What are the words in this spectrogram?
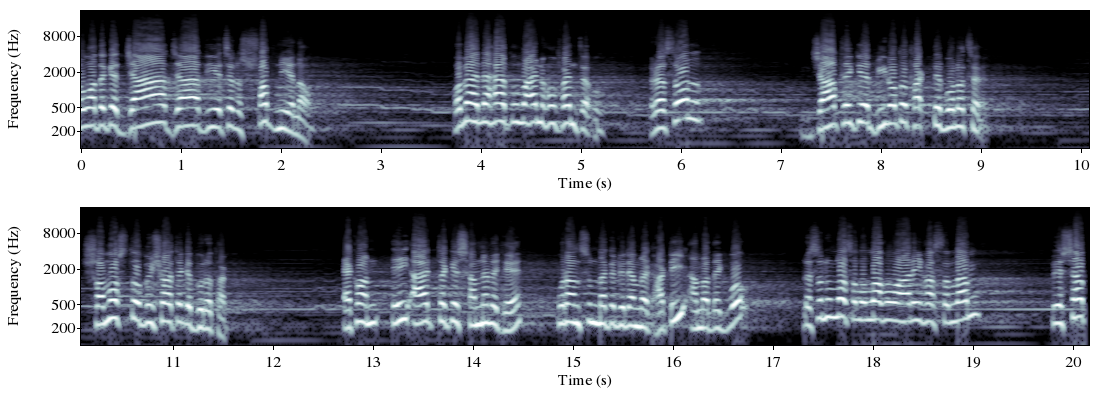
তোমাদেরকে যা যা দিয়েছেন সব নিয়ে নাও। রাসূল যা থেকে বিরত থাকতে বলেছে, সমস্ত বিষয় থেকে দূরে থাক। এখন এই আয়াতটাকে সামনে রেখে কোরআন সুন্নাহকে যদি আমরা ঘাটি, আমরা দেখব রাসূলুল্লাহ সাল্লাল্লাহু আলী ওয়াসাল্লাম পেশাব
